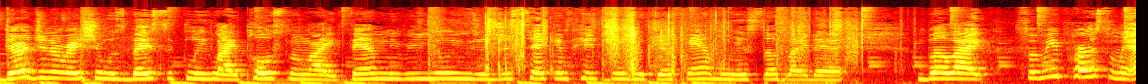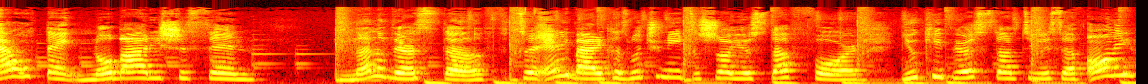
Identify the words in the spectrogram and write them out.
their generation was basically like posting like family reunions and just taking pictures with their family and stuff like that. But like for me personally, I don't think nobody should send none of their stuff to anybody because what you need to show your stuff for, you keep your stuff to yourself. Only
